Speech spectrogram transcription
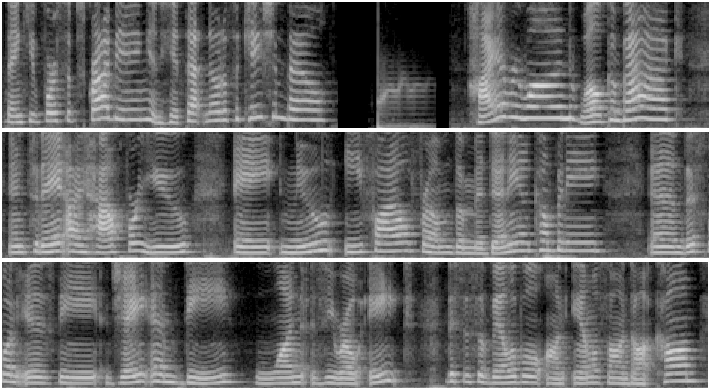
Thank you for subscribing and hit that notification bell. Hi everyone, welcome back. And today I have for you a new e-file from the Medenia company. And this one is the JMD 108. This is available on Amazon.com.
